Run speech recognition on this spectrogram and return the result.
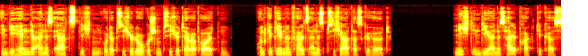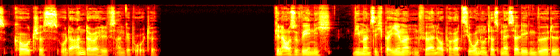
in die Hände eines ärztlichen oder psychologischen Psychotherapeuten und gegebenenfalls eines Psychiaters gehört, nicht in die eines Heilpraktikers, Coaches oder anderer Hilfsangebote. Genauso wenig, wie man sich bei jemandem für eine Operation unters Messer legen würde,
